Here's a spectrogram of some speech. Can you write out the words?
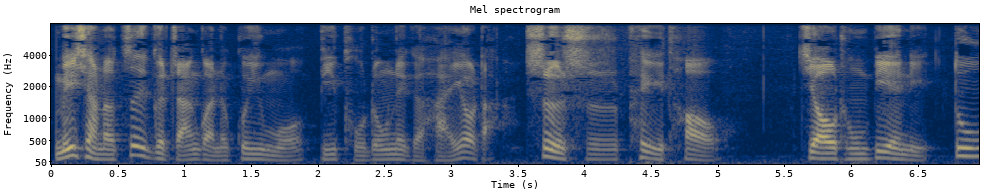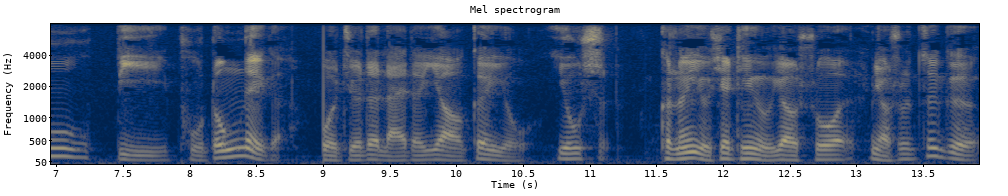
没想到这个展馆的规模比浦东那个还要大，设施配套、交通便利都比浦东那个，我觉得来的要更有优势。可能有些听友要说，要说这个。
